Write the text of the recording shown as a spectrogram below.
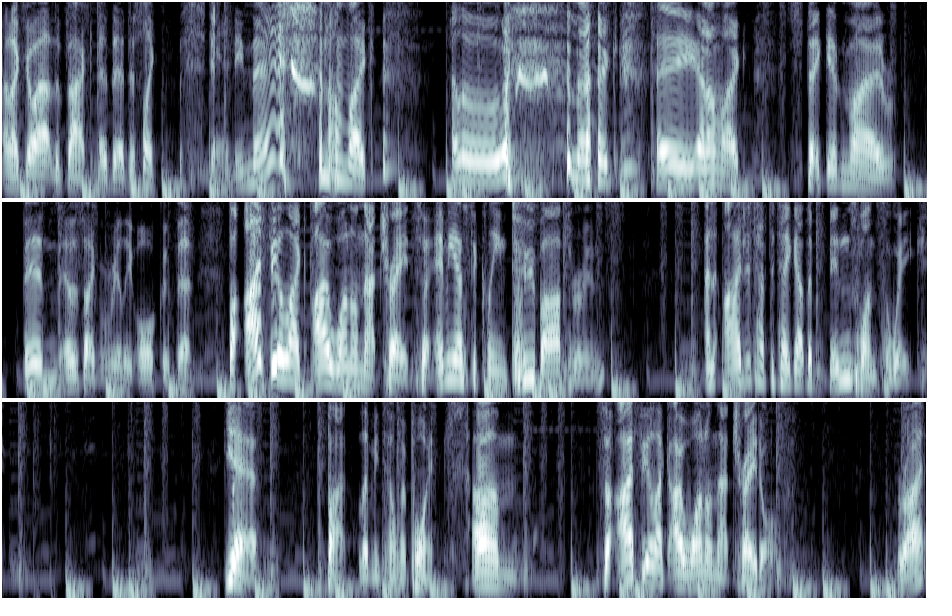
and I go out the back, and they're just like standing there, and I'm like, hello, and like, hey, and I'm like, just my bin. It was like really awkward, but but I feel like I won on that trade. So Emmy has to clean two bathrooms, and I just have to take out the bins once a week. Yeah, but let me tell my point. Um, so I feel like I won on that trade-off, right?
